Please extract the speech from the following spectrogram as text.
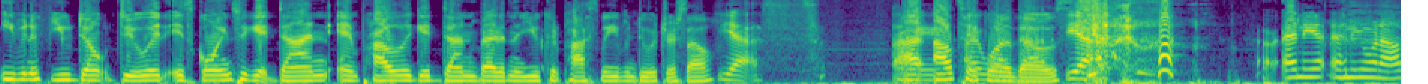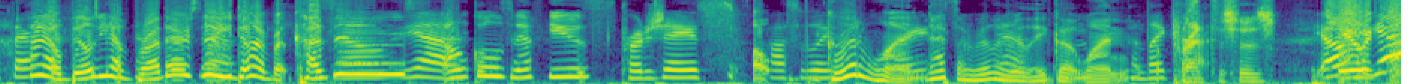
even if you don't do it, it's going to get done and probably get done better than you could possibly even do it yourself. yes. I- I'll take one want of that. those. Yeah. Any anyone out I there? don't know, Bill. Do you have brothers? No, Yeah. you don't. But cousins, yeah. uncles, nephews. Proteges, Oh, possibly. good one. right? That's a really, Yeah. really good Mhm. one. I like that. Apprentices. Oh, There we- yeah,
